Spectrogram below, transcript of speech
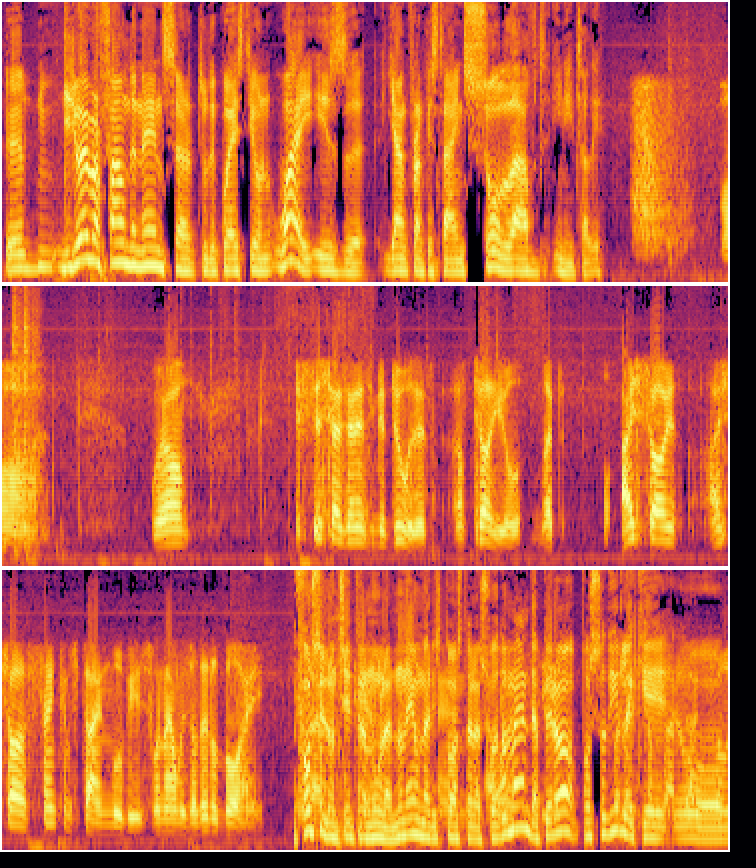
did you ever found an answer to the question why is uh, Young Frankenstein so loved in Italy? Oh, well, if this has anything to do with it, I'll tell you. But I saw I saw Frankenstein movies when I was a little boy. Forse non c'entra nulla, non è una risposta alla sua domanda, però posso dirle che oh,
